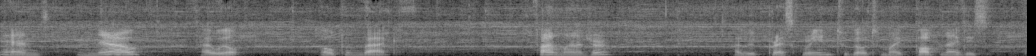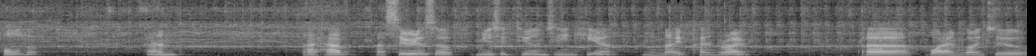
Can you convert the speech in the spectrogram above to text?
And now I will open back file manager I will press green to go to my pop 90s folder and I have a series of music tunes in here in my pen drive. Uh, what I'm going to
